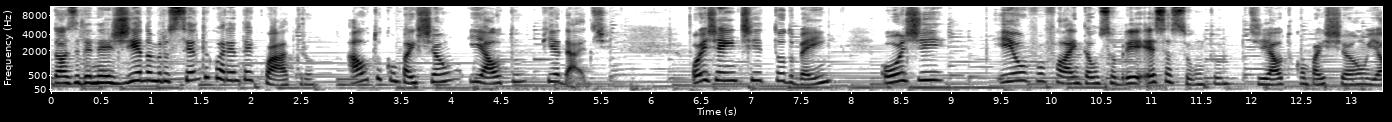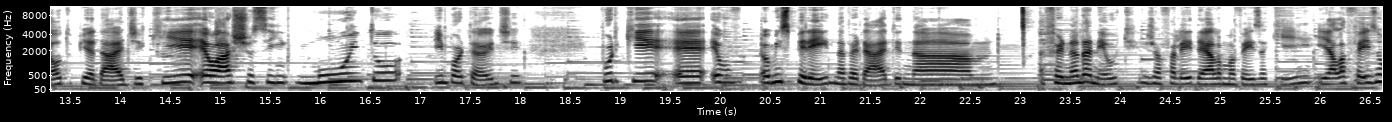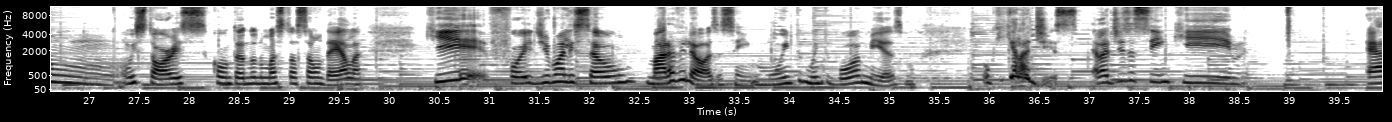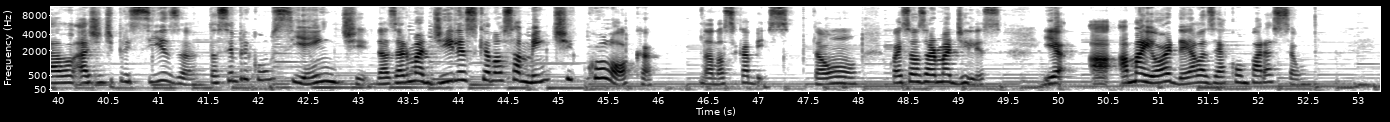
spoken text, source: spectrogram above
Dose de energia número 144: Autocompaixão e autopiedade. Oi, gente, tudo bem? Hoje eu vou falar então sobre esse assunto de autocompaixão e autopiedade que eu acho assim muito importante, porque é, eu, eu me inspirei, na verdade, na Fernanda Neut, já falei dela uma vez aqui, e ela fez um, um stories contando numa situação dela que foi de uma lição maravilhosa, assim, muito, muito boa mesmo. O que, que ela diz? Ela diz assim que ela, a gente precisa estar tá sempre consciente das armadilhas que a nossa mente coloca na nossa cabeça. Então, quais são as armadilhas? E a, a, a maior delas é a comparação.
